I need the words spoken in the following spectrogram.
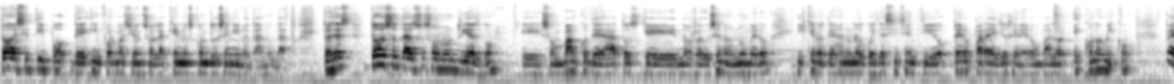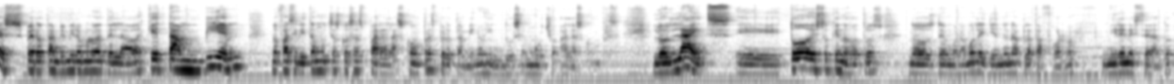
Todo ese tipo de información son las que nos conducen y nos dan un dato. Entonces, todos esos datos son un riesgo eh, son bancos de datos que nos reducen a un número y que nos dejan unas huellas sin sentido, pero para ellos genera un valor económico. Pues, pero también miremoslo desde el lado de que también nos facilita muchas cosas para las compras, pero también nos induce mucho a las compras. Los lights, eh, todo esto que nosotros nos demoramos leyendo en una plataforma, miren este dato,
